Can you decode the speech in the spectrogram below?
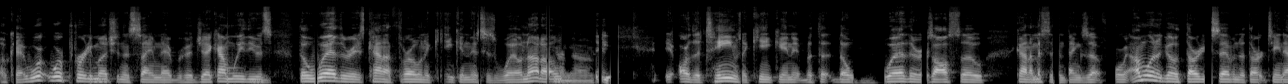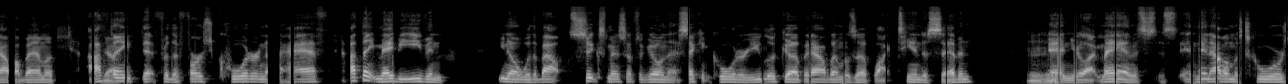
Okay, we're we're pretty much in the same neighborhood, Jake. I'm with you. Mhm. It's the weather is kind of throwing a kink in this as well. Not only are the teams a kink in it, but the, the Mhm. weather is also kind of messing things up for me. I'm going to go 37 to 13 Alabama. I Yeah. think that for the first quarter and a half, I think maybe even, you know, with about six minutes left to go in that second quarter, you look up and Alabama's up like 10 to 7 Mhm. and you're like, man, it's, it's and then Alabama scores,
